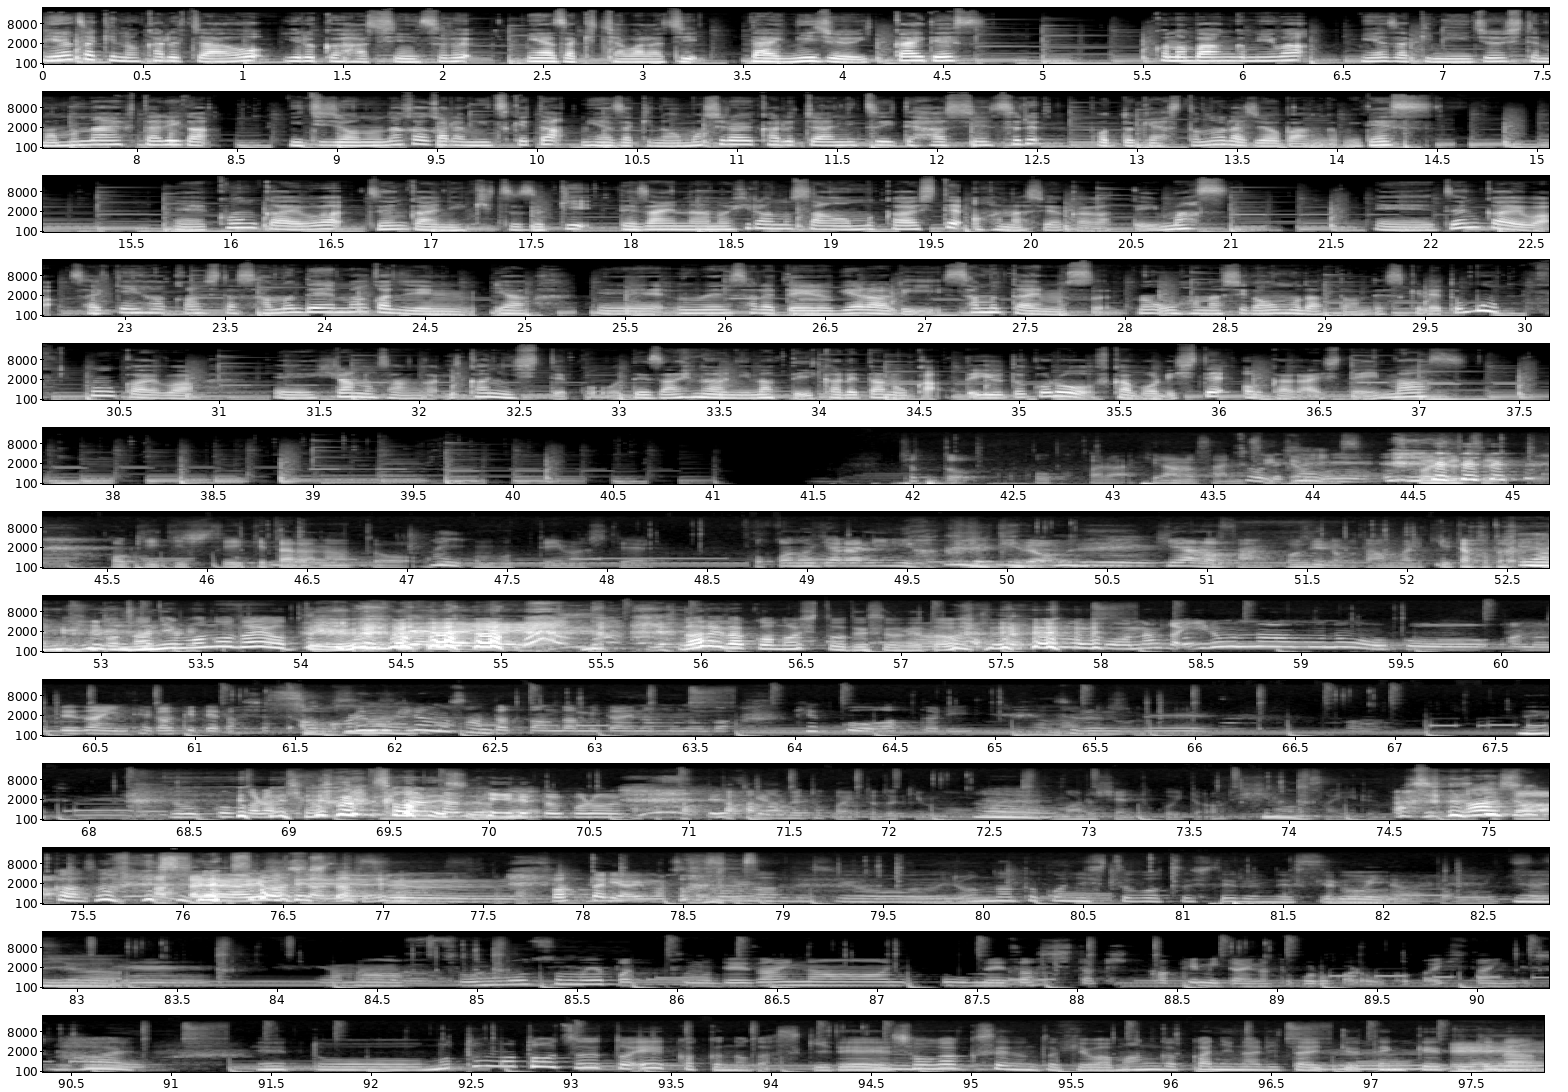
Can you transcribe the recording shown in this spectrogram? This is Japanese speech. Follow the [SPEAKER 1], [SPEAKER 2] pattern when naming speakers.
[SPEAKER 1] 宮崎のカルチャーをゆるく発信する宮崎茶わらじ第21回です。この番組は宮崎に移住して間もない2人が日常の中から見つけた宮崎の面白いカルチャーについて発信するポッドキャストのラジオ番組です、えー今回は前回に引き続きデザイナーの平野さんをお迎えしてお話を伺っています。えー前回は最近発刊したサムデーマガジンや、えー運営されているギャラリーサムタイムスのお話が主だったんですけれども今回は、えー平野さんがいかにしてこうデザイナーになっていかれたのかっていうところを深掘りしてお伺いしています。
[SPEAKER 2] ちょっとここから平野さんについても少しずつお聞きしていけたらなと
[SPEAKER 3] はい。
[SPEAKER 2] 思っていまして、ここのギャラリーには来るけど、
[SPEAKER 3] うん
[SPEAKER 2] 平野さん個人のことあんまり聞いたこと
[SPEAKER 3] いや
[SPEAKER 2] がない。
[SPEAKER 3] もう本当何者だよっていう
[SPEAKER 2] いやいやいやいや。
[SPEAKER 3] 誰だこの人ですよね多分ね
[SPEAKER 1] でもこうなんかいろんなものをこうあのデザイン手掛けてらっしゃってあこれも平野さんだったんだみたいなものが結構あったりするので。
[SPEAKER 3] ね
[SPEAKER 1] どこから聞こうかな っていうところですけど。
[SPEAKER 2] 高鍋とか行った時も、
[SPEAKER 3] はい
[SPEAKER 2] マルシェのとこ行ったら、平野さんいる
[SPEAKER 1] あそう
[SPEAKER 3] あそっかそう
[SPEAKER 2] あったり
[SPEAKER 1] ありましたね。うん、ばったり会いましたね。
[SPEAKER 3] そうなんですよ。いろんなとこに出没してるんですけど。
[SPEAKER 2] すごいなと思い
[SPEAKER 3] やいや
[SPEAKER 1] やまあそもそもやっぱそのデザイナーを目指したきっかけみたいなところからお伺いしたいんですけど、
[SPEAKER 3] はいえっ、ともともとずっと絵描くのが好きで、
[SPEAKER 1] うん
[SPEAKER 3] 小学生の時は漫画家になりたいっていう典型的な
